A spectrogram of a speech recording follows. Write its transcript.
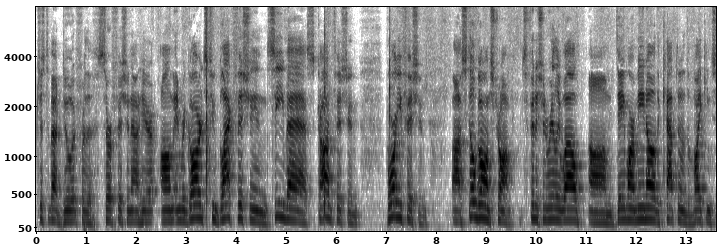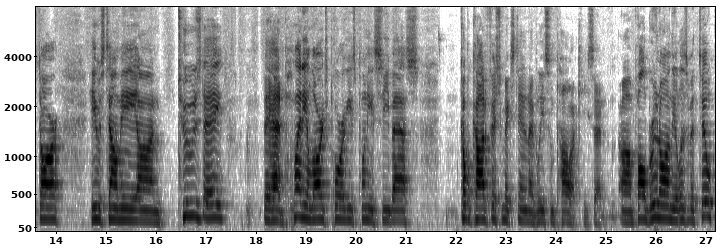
just about do it for the surf fishing out here. Um, in regards to black fishing, sea bass, cod fishing, porgy fishing, uh, still going strong. It's finishing really well. Um, Dave Armino, the captain of the Viking Star, he was telling me on Tuesday they had plenty of large porgies, plenty of sea bass, a couple codfish mixed in, and I believe some pollock, he said. Um, Paul Bruno on the Elizabeth too.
